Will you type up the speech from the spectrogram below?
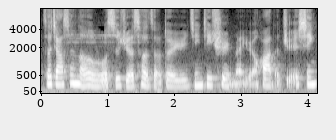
这加深了俄罗斯决策者对于经济去美元化的决心。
